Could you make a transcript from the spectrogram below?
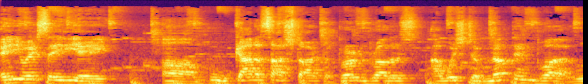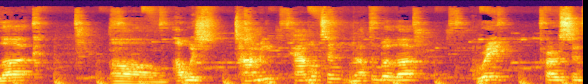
AUX88, um, who got us our start, the Burton Brothers, I wish them nothing but luck. Um, I wish Tommy Hamilton nothing but luck. Great person,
